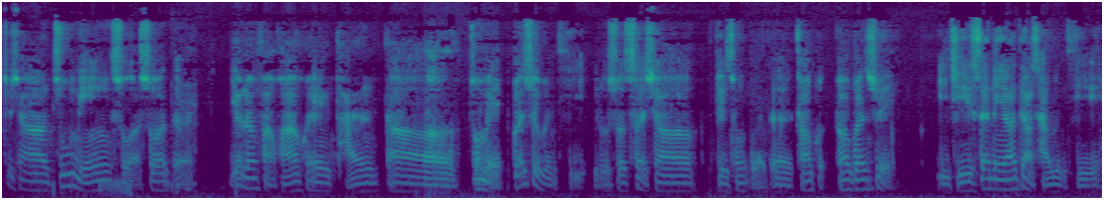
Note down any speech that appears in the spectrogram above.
就像朱明所说的，耶伦访华会谈到中美关税问题，比如说撤销对中国的高高关税。”以及三零幺调查问题，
